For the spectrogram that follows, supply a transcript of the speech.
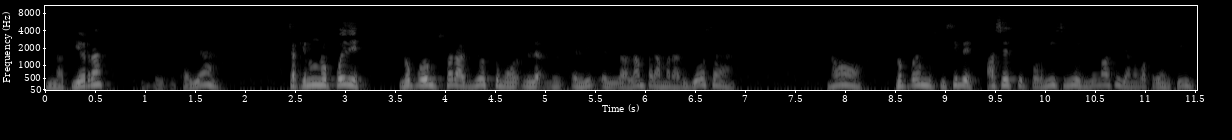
la tierra, a veces allá. O sea que uno no puede, no podemos usar a Dios como la, lámpara maravillosa. No, no podemos decirle, haz esto por mí, Señor, si no lo haces, ya no voy a creer en ti.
